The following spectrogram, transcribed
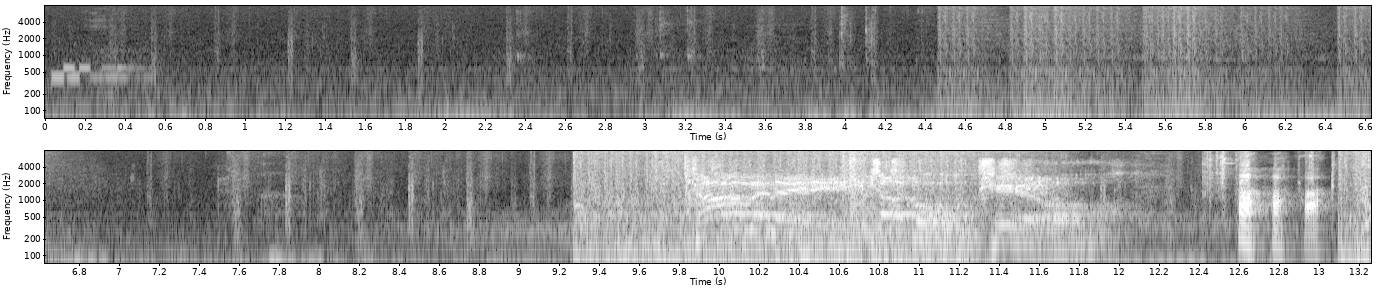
Dominating double kill!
